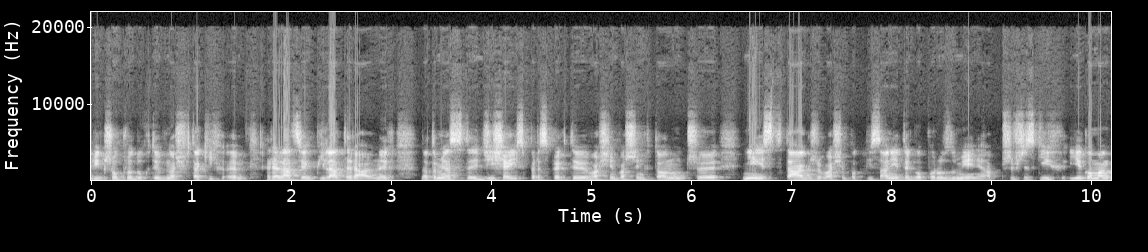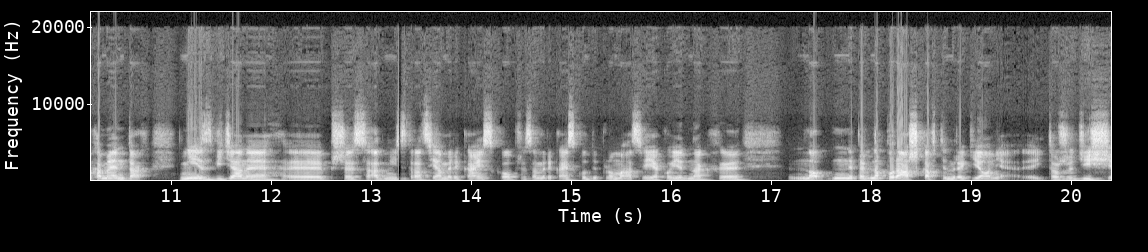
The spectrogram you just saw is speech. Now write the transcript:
większą produktywność w takich e, relacjach bilateralnych. Natomiast dzisiaj z perspektywy właśnie Waszyngtonu, czy nie jest tak, że właśnie podpisanie tego porozumienia przy wszystkich jego mankamentach nie jest widziane e, przez administrację amerykańską, przez amerykańską dyplomację jako jednak no, pewna porażka w tym regionie i to, że dziś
